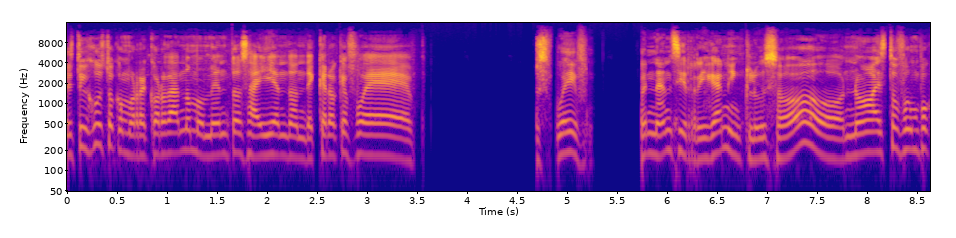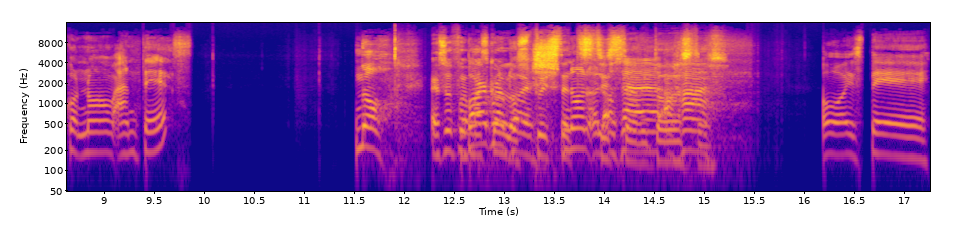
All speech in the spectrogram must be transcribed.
estoy justo como recordando momentos ahí en donde creo que fue, pues, güey, fue Nancy Reagan incluso, o no, esto fue un poco, no, antes. No, Eso fue más con los. Twisted No, no, o Sister sea, y todo ajá. esto. o este,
